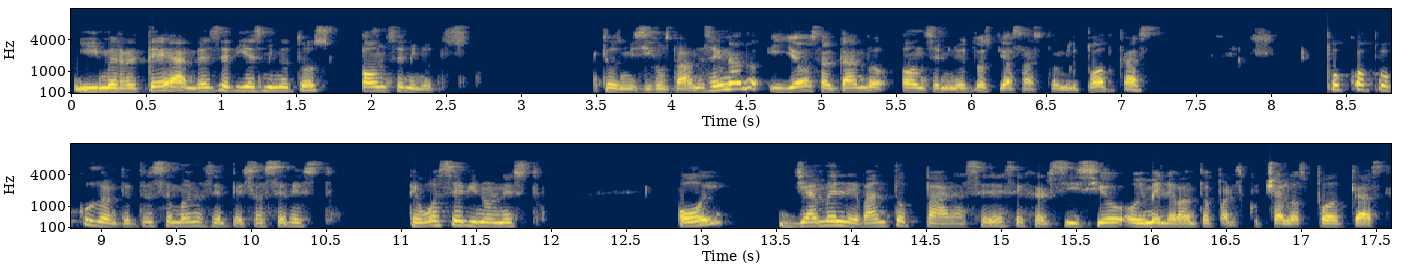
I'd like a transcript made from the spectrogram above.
Y me reté a, en vez de 10 minutos, 11 minutos. Entonces mis hijos estaban desayunando y yo saltando 11 minutos, ya sabes, con mi podcast. Poco a poco, durante tres semanas, empecé a hacer esto. Te voy a ser bien honesto. Hoy ya me levanto para hacer ese ejercicio, hoy me levanto para escuchar los podcasts,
